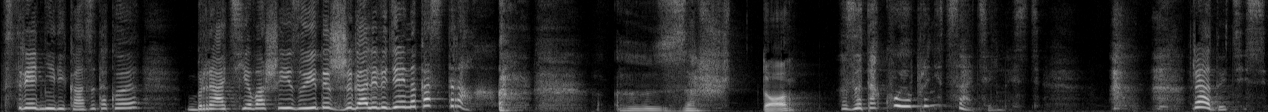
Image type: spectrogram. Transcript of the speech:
в средние века за такое братья ваши иезуиты сжигали людей на кострах. За что? За такую проницательность. Радуйтесь.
